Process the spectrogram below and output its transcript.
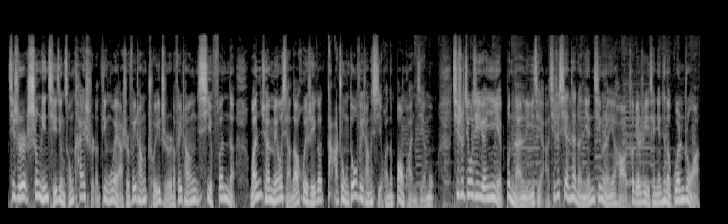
其实《身临其境》从开始的定位啊是非常垂直的、非常细分的，完全没有想到会是一个大众都非常喜欢的爆款节目。其实究其原因也不难理解啊。其实现在的年轻人也好，特别是一些年轻的观众啊，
